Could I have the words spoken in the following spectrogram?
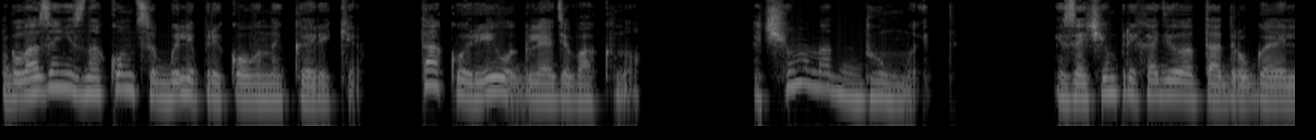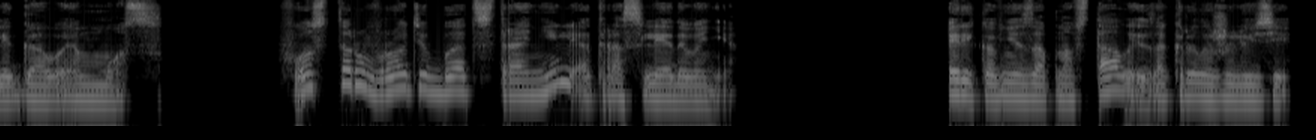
Глаза незнакомца были прикованы к Эрике. Та курила, глядя в окно. О чем она думает? И зачем приходила та другая легавая Мосс? Фостер вроде бы отстранили от расследования. Эрика внезапно встала и закрыла жалюзи.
